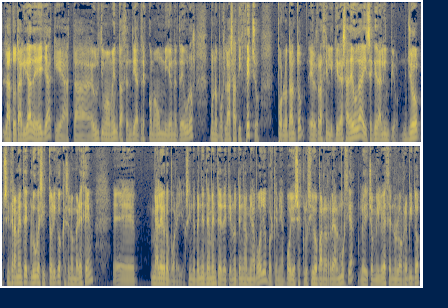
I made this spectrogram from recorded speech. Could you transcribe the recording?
la totalidad de ella, que hasta el último momento ascendía a 3,1 millones de euros, bueno, pues la ha satisfecho. Por lo tanto, el Racing liquida esa deuda y se queda limpio. Yo, sinceramente, clubes históricos que se lo merecen, eh, me alegro por ellos, independientemente de que no tengan mi apoyo, porque mi apoyo es exclusivo para el Real Murcia, lo he dicho mil veces, no lo repito,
